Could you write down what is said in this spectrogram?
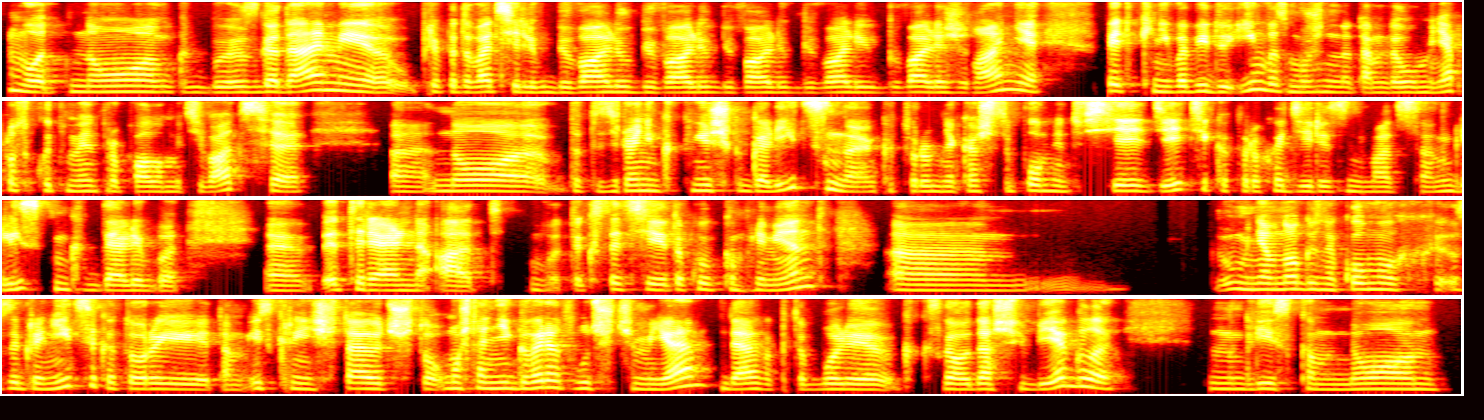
Вот, но как бы с годами преподаватели убивали, убивали, убивали, убивали, убивали желание. Опять-таки не в обиду им, возможно, там, да, у меня просто в какой-то момент пропала мотивация, но вот эта зелененькая книжка Голицына, которую, мне кажется, помнят все дети, которые ходили заниматься английским когда-либо, это реально ад. Вот, и, кстати, такой комплимент у меня много знакомых за границей, которые там искренне считают, что, может, они говорят лучше, чем я, да, как-то более, как сказала Даша, бегло на английском, но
